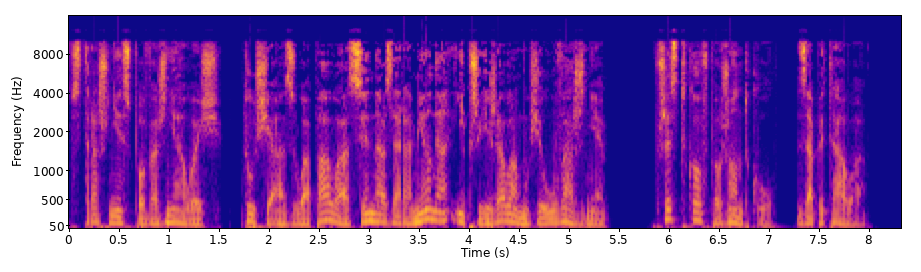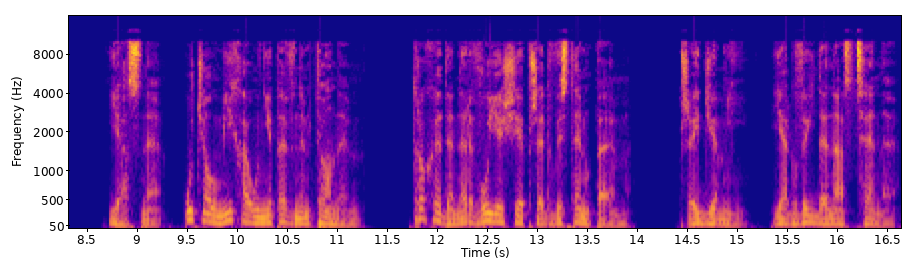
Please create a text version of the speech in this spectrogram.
Strasznie spoważniałeś, Tusia złapała syna za ramiona i przyjrzała mu się uważnie. Wszystko w porządku? zapytała. Jasne, uciął Michał niepewnym tonem. Trochę denerwuję się przed występem. Przejdzie mi, jak wyjdę na scenę.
